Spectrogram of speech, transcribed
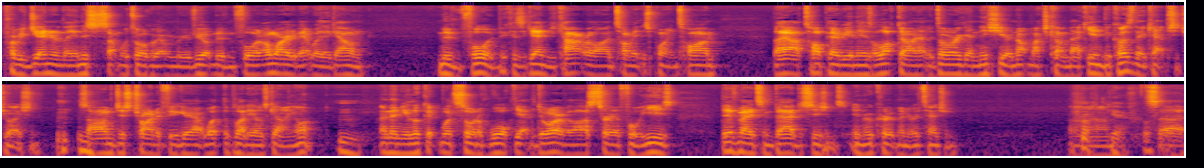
probably genuinely, and this is something we'll talk about when we review it moving forward. I'm worried about where they're going moving forward because, again, you can't rely on Tommy at this point in time. They are top heavy, and there's a lot going out the door again this year, and not much coming back in because of their cap situation. so I'm just trying to figure out what the bloody hell's going on. Hmm. And then you look at what sort of walked out the door over the last three or four years. They've made some bad decisions in recruitment and retention. yeah, of course. Um, so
